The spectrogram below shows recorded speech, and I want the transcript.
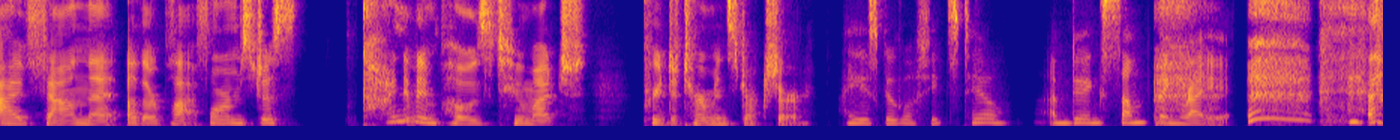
I've found that other platforms just kind of impose too much predetermined structure. I use Google Sheets too. I'm doing something right.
